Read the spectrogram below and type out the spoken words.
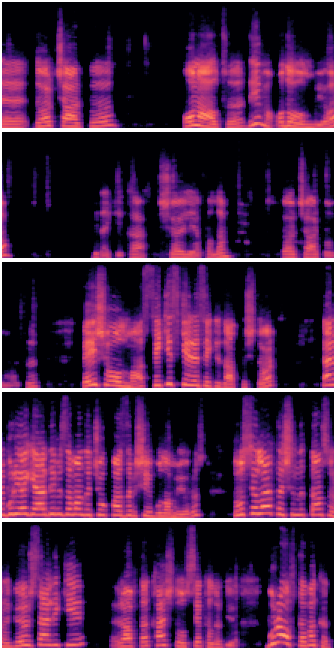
e, 4 çarpı 16 değil mi? O da olmuyor. Bir dakika. Şöyle yapalım. 4 çarpı 16. 5 olmaz. 8 kere 8 64. Yani buraya geldiğimiz zaman da çok fazla bir şey bulamıyoruz. Dosyalar taşındıktan sonra görseldeki rafta kaç dosya kalır diyor. Bu rafta bakın.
